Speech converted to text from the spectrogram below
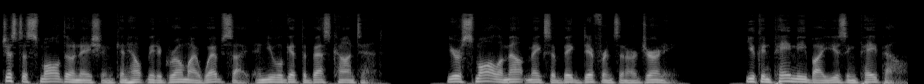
Just a small donation can help me to grow my website and you will get the best content. Your small amount makes a big difference in our journey. You can pay me by using PayPal.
